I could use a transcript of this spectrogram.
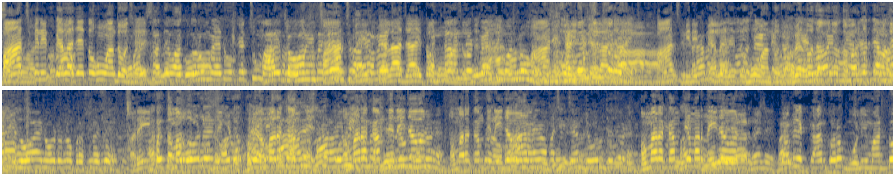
પાંચ મિનિટ પહેલા જાય તો હું વાંધો છે. સાથે વાત કરો હું એડવોકેટ છું મારે જવાનું પાંચ મિનિટ પહેલા જાય તો હું વાંધો છે. પાંચ મિનિટ પહેલા જાય. તો હું વાંધો છે. હવે તો જાવ તો પ્રશ્ન છે. અરે પણ તમારું હવે અમારા કામથી અમારા કામથી નહીં જવાનું. અમારા કામથી નહીં જવાનું. અમારા કામથી અમારે નહીં જવાનું. તમે એક કામ કરો ગોલી માર દો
